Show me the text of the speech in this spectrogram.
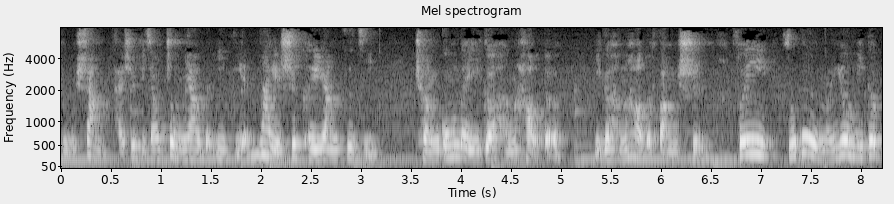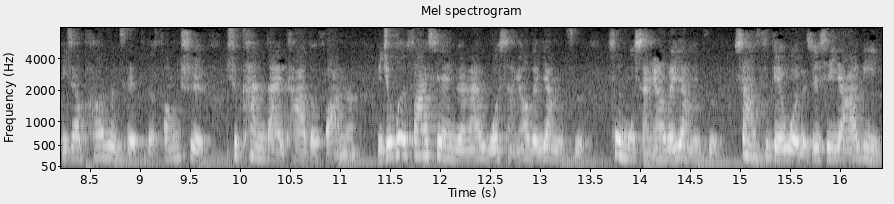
补上，才是比较重要的一点。那也是可以让自己成功的一个很好的一个很好的方式。所以，如果我们用一个比较 positive 的方式去看待它的话呢，你就会发现，原来我想要的样子，父母想要的样子，上司给我的这些压力。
